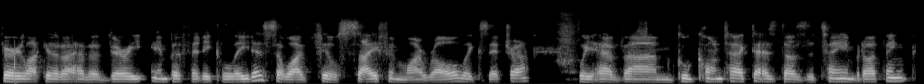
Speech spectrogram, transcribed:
very lucky that I have a very empathetic leader, so I feel safe in my role, etc. We have um, good contact, as does the team. But I think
